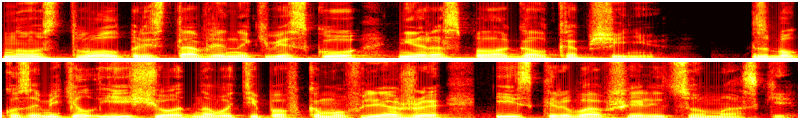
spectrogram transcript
но ствол, приставленный к виску, не располагал к общению. Сбоку заметил еще одного типа в камуфляже и скрывавшее лицо маски.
